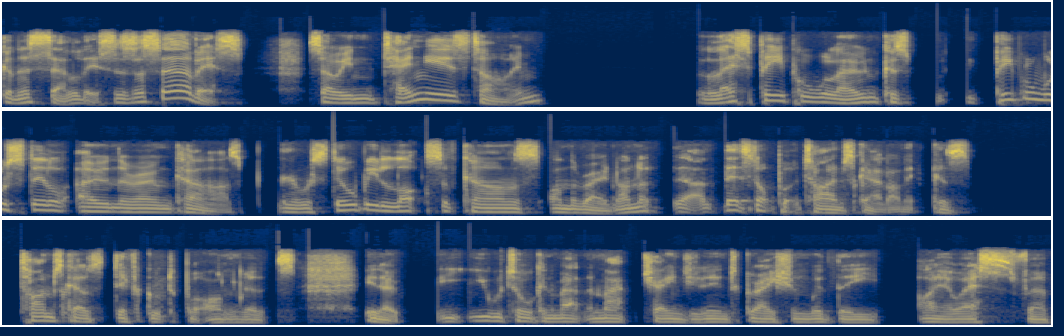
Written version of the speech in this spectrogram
going to sell this as a service. So in 10 years time less people will own because people will still own their own cars there will still be lots of cars on the road I'm not, uh, let's not put a time scale on it because time scale is difficult to put on it's you know you were talking about the map changing integration with the ios for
